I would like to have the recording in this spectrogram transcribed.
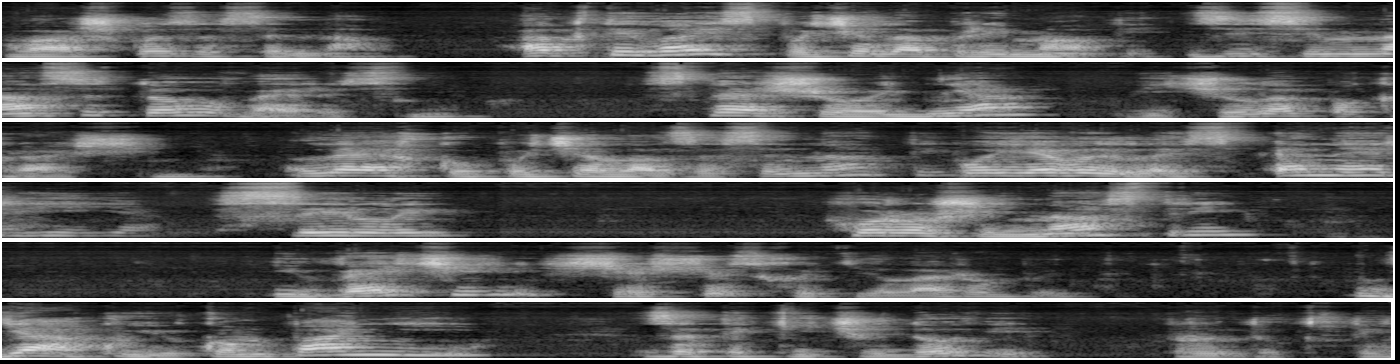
важко засинав. Activize почала приймати зі 17 вересня. З першого дня відчула покращення. Легко почала засинати, появилась енергія, сили, хороший настрій і ввечері ще щось хотіла робити. Дякую компанії за такі чудові продукти.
